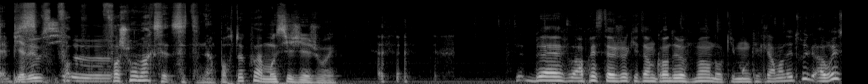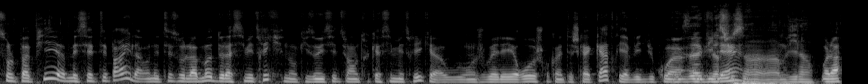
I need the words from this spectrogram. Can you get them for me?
Et Il y avait aussi Franchement, Marc, c'est- c'était n'importe quoi. Moi aussi, j'y ai joué. Ben, après, c'était un jeu qui était encore en développement, donc il manquait clairement des trucs. Ah vrai, sur le papier, euh, mais c'était pareil là. On était sur la mode de l'asymétrique, donc ils ont essayé de faire un truc asymétrique euh, où on jouait les héros. Je crois qu'on était jusqu'à 4. Il y avait du coup un, vilain un, un vilain. voilà,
